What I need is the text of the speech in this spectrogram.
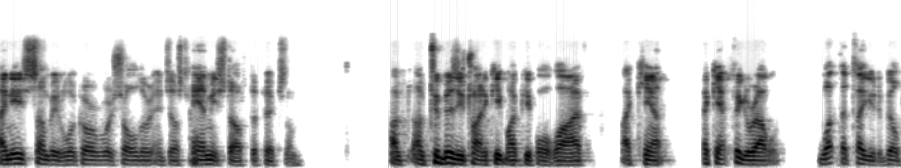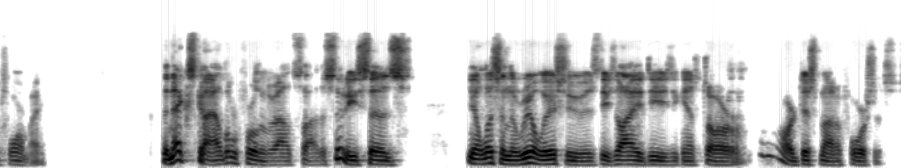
I need somebody to look over my shoulder and just hand me stuff to fix them. I'm, I'm too busy trying to keep my people alive. I can't, I can't figure out what to tell you to build for me. The next guy, a little further outside the city, says, you know, listen, the real issue is these IEDs against our, our dismounted forces,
